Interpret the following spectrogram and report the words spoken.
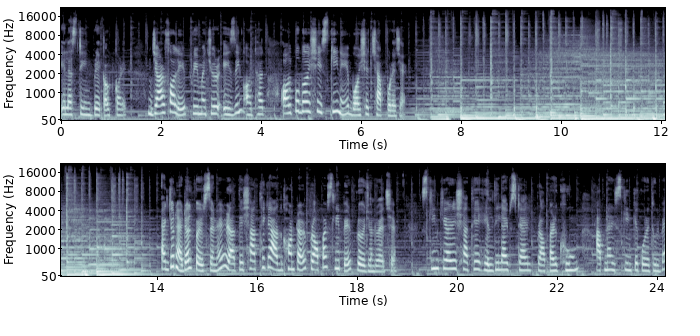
এলাস্টিন ব্রেকআউট করে। যার ফলে প্রিম্যাচিউর এজিং অর্থাৎ অল্প বয়সে স্কিনে বয়সের ছাপ পড়ে যায়। একজন অ্যাডাল্ট পার্সনের রাতে সাত থেকে আট ঘণ্টার প্রপার স্লিপের প্রয়োজন রয়েছে। স্কিন কেয়ারের সাথে হেলদি লাইফস্টাইল প্রপার ঘুম, আপনার স্কিনকে করে তুলবে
